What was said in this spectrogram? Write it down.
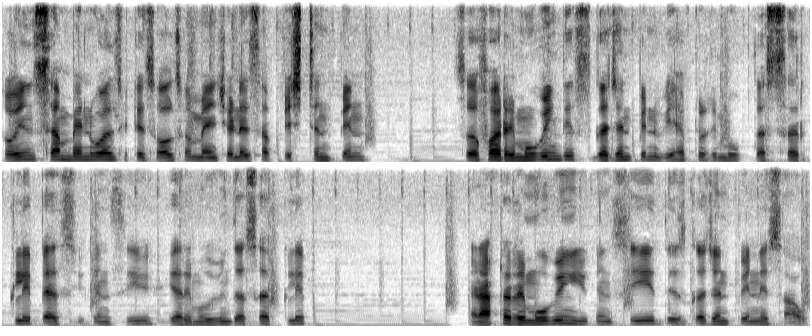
So in some manuals it is also mentioned as a piston pin. So for removing this gudgeon pin we have to remove the circlip as you can see we are removing the circlip. And after removing you can see this gudgeon pin is out.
